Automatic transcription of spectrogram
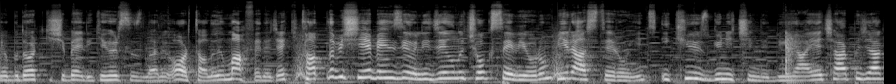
ve bu dört kişi belli ki hırsızları ortalığı mahvedecek. Tatlı bir şeye benziyor. Jae-hoon'u çok seviyorum. Bir asteroid 200 gün içinde dünyaya çarpacak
